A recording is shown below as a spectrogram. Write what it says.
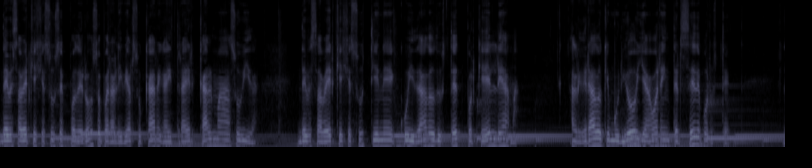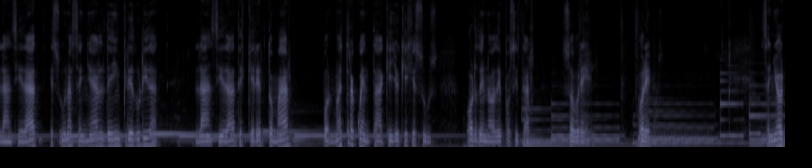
Debe saber que Jesús es poderoso para aliviar su carga y traer calma a su vida debe saber que Jesús tiene cuidado de usted porque Él le ama, al grado que murió y ahora intercede por usted. La ansiedad es una señal de incredulidad. La ansiedad es querer tomar por nuestra cuenta aquello que Jesús ordenó depositar sobre Él. Oremos. Señor,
